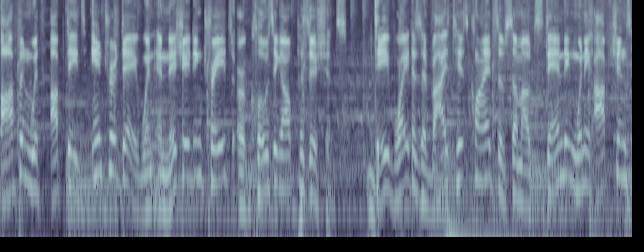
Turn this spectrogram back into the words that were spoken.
often with updates intraday when initiating trades or closing out positions. Dave White has advised his clients of some outstanding winning options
